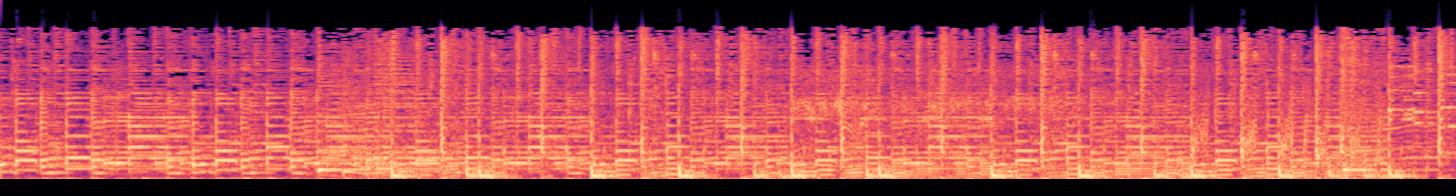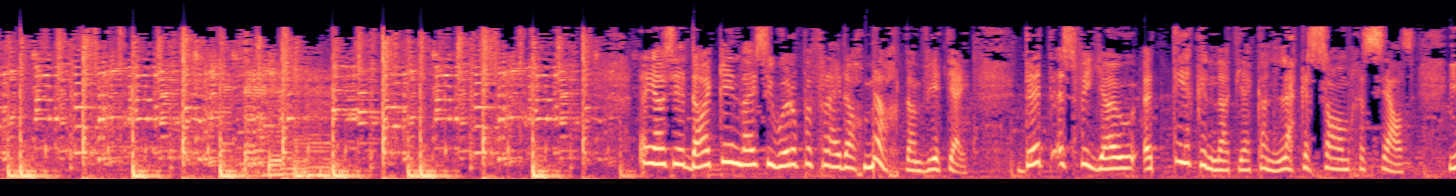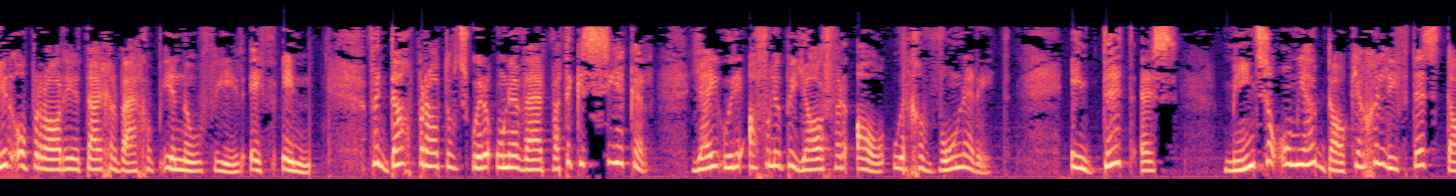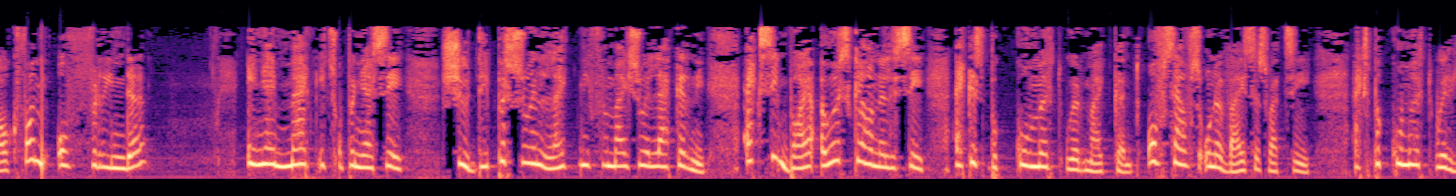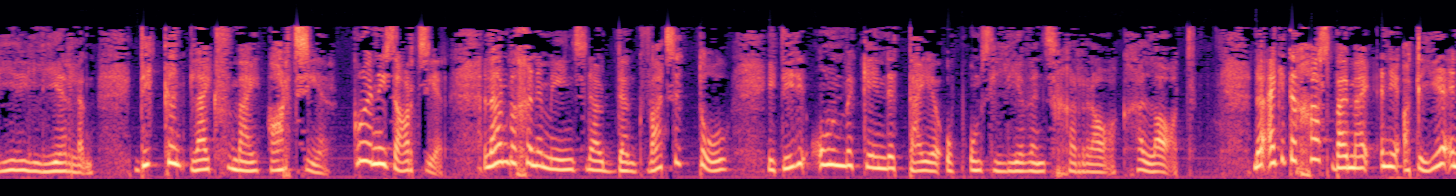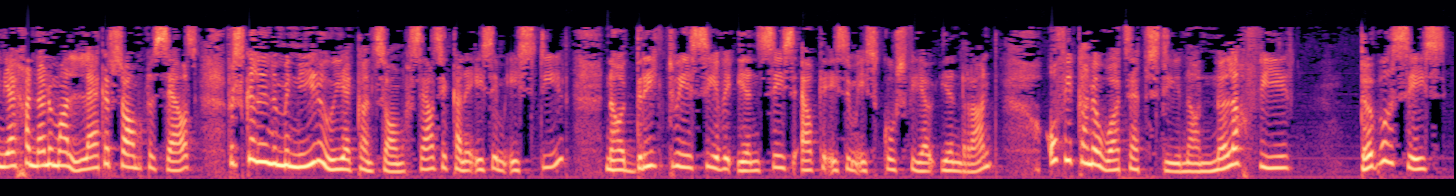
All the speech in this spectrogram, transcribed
Nou ja, as jy daai kenwysie hoor op 'n Vrydagmiddag, dan weet jy, dit is vir jou 'n teken dat jy kan lekker saamgesels hier op Radio Tygerberg op 104 FM. Vandag praat ons oor 'n onderwerp wat ek is seker jy oor die afgelope jaar veral oor gewonder het. En dit is mense om jou, dalk jou geliefdes, dalk van of vriende en jy merk iets op en jy sê, "Sjoe, die persoon lyk nie vir my so lekker nie." Ek sien baie ouers kla en hulle sê, "Ek is bekommerd oor my kind," of selfs onderwysers wat sê, "Ek's bekommerd oor hierdie leerling. Die kind lyk vir my hartseer." kronies hartseer. En dan begin 'n mens nou dink, wat se tol het hierdie onbekende tye op ons lewens geraak, gelaat? Nou ek het 'n gas by my in die ateljee en jy gaan nou net maar lekker saamgesels. Verskillende maniere hoe jy kan saamgesels. Jy kan 'n SMS stuur na 32716. Elke SMS kos vir jou R1 of jy kan 'n WhatsApp stuur na 084 66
